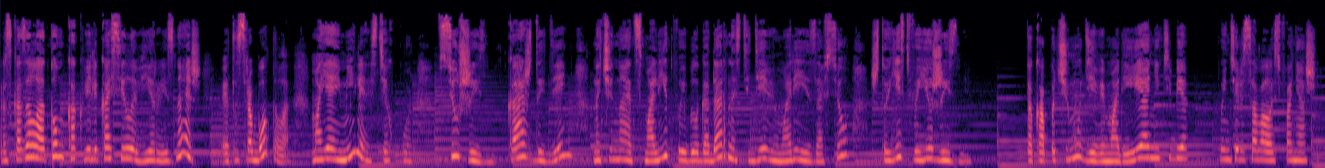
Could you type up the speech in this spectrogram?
Рассказала о том, как велика сила веры, и знаешь, это сработало. Моя Эмилия с тех пор всю жизнь, каждый день начинает с молитвы и благодарности Деве Марии за все, что есть в ее жизни. «Так а почему Деве Марии, а не тебе?» – поинтересовалась Фаняша.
